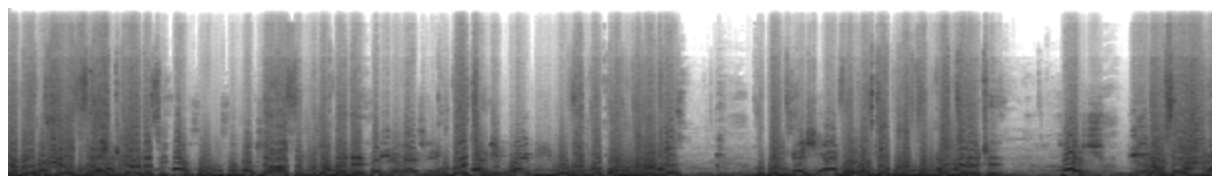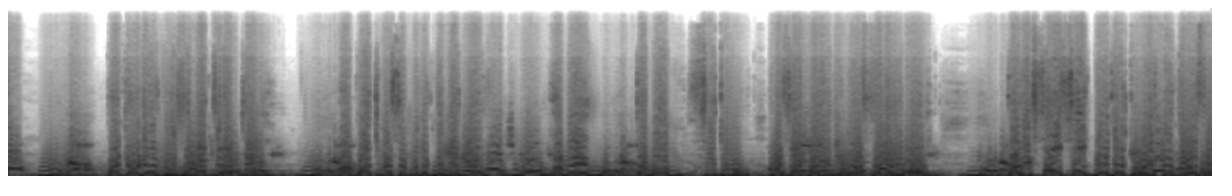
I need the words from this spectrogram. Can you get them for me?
જેમણે દિવસ રાત જોયા નથી. ને આ સમૂહ લગ્નને ખૂબ જ ગર્વપાન કર્યો છે. ખૂબ જ સફળતાપૂર્વક સંપન્ન કર્યો છે. હર્ષ કે નવસારી લુણા. પાંચવાડિયા રોહિત સમાજ તરફથી આ પાંચમા સમૂહ લગ્નની અંદર અમે તમામ સીધું અને શાકભાજીની વ્યવસ્થા કરી છે. તારીખ સાત સાત બે હજાર ચોવીસના દિવસે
